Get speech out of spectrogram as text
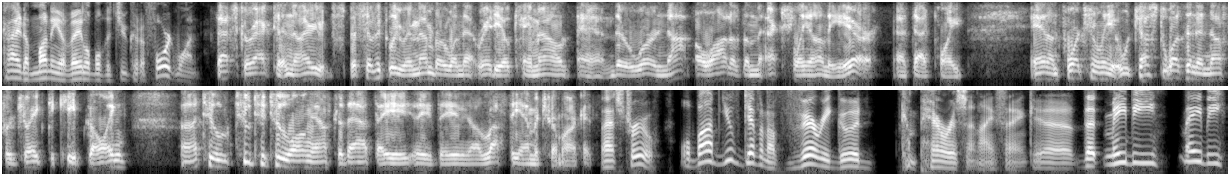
kind of money available that you could afford one. That's correct. And I specifically remember when that radio came out, and there were not a lot of them actually on the air at that point. And unfortunately, it just wasn't enough for Drake to keep going. Uh, too too too too long after that, they they, they uh, left the amateur market. That's true. Well, Bob, you've given a very good comparison. I think uh, that maybe maybe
